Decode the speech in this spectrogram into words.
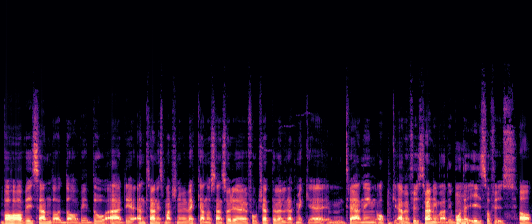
vad har vi sen då David? Då är det en träningsmatch nu i veckan och sen så det, fortsätter väl rätt mycket mm, träning och även fysträning va? Det är både Mm. is och fys. Ja,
